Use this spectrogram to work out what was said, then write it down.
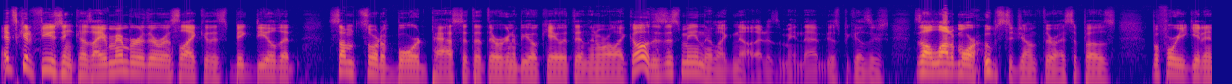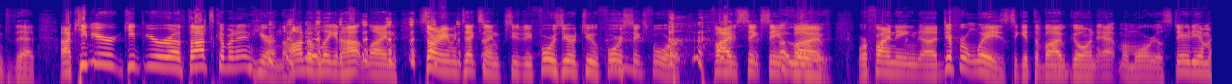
It's confusing because I remember there was like this big deal that some sort of board passed it that they were going to be okay with it, and then we're like, "Oh, does this mean?" They're like, "No, that doesn't mean that." Just because there's there's a lot of more hoops to jump through, I suppose, before you get into that. Uh, keep your keep your uh, thoughts coming in here on the Honda of Lincoln hotline. Sorry, I mean text line. Excuse me, 402-464-5685. We're finding uh, different ways to get the vibe going at Memorial Stadium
